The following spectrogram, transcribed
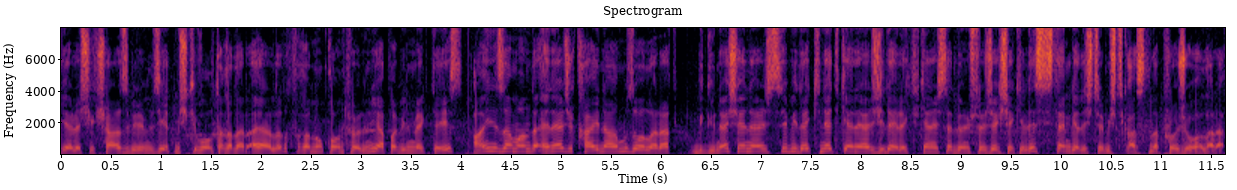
yerleşik şarj birimimizi 72 volta kadar ayarladık fakat onun kontrolünü yapabilmekteyiz. Aynı zamanda enerji kaynağımız olarak bir güneş enerjisi bir de kinetik enerjiyi de elektrik enerjisine dönüştürecek şekilde sistem geliştirmiştik aslında proje olarak.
